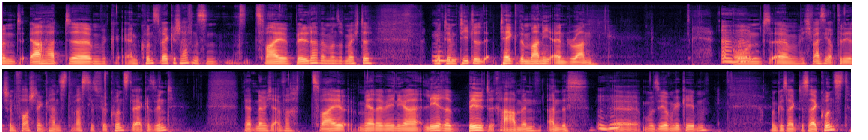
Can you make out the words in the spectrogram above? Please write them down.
Und er hat ähm, ein Kunstwerk geschaffen, das sind zwei Bilder, wenn man so möchte, mit Mhm. dem Titel Take the Money and Run. Aha. Und ähm, ich weiß nicht, ob du dir jetzt schon vorstellen kannst, was das für Kunstwerke sind. Der hat nämlich einfach zwei mehr oder weniger leere Bildrahmen an das Mhm. äh, Museum gegeben und gesagt, es sei Kunst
